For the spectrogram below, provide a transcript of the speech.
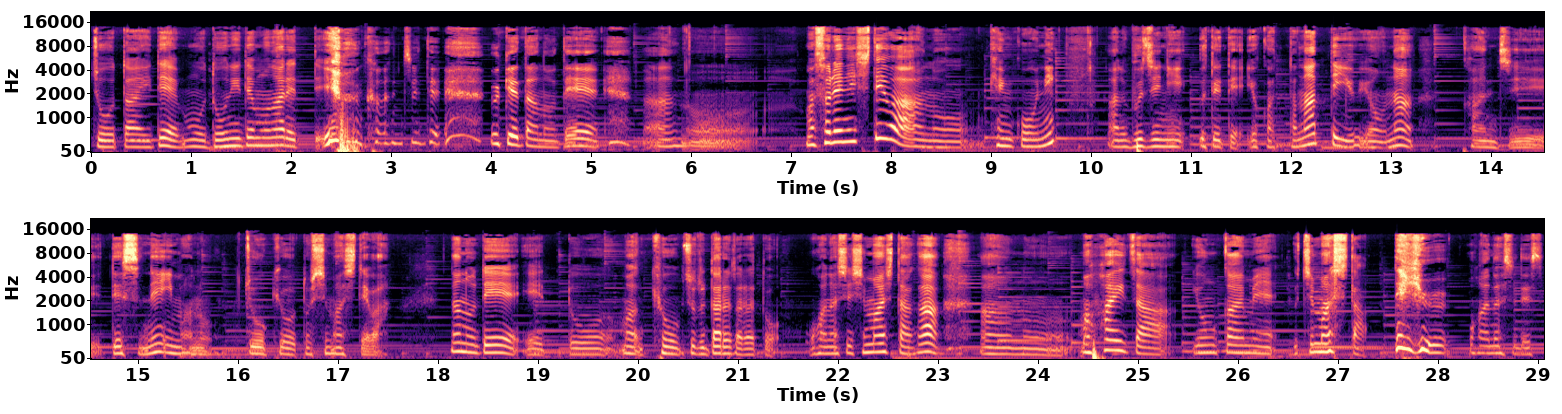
状態でもうどうにでもなれっていう感じで 受けたのであのまあそれにしてはあの健康にあの無事に打ててよかったなっていうような感じですね今の状況としましては。なので、えっとまあ、今日ちょっとダラダラとお話ししましたがあの、まあ、ファイザー4回目打ちましたっていうお話です。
